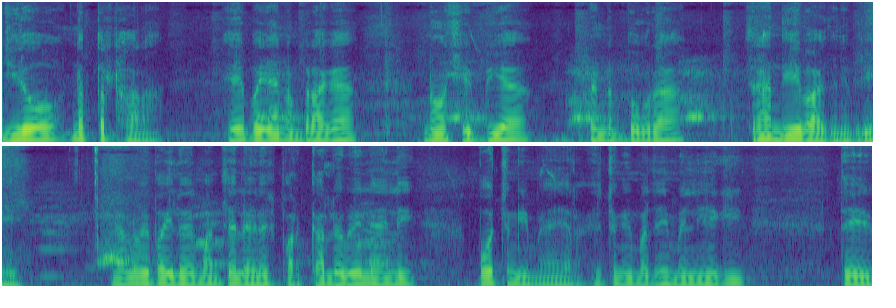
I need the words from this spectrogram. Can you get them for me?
06918 ਇਹ ਬਾਈ ਦਾ ਨੰਬਰ ਹੈਗਾ 926 ਆ, ਪਿੰਡ ਬੋਗਰਾ, ਸਰਹੰਦੀ ਆਵਾਜ਼ ਦੇ ਨੇ ਵੀਰੇ ਇਹ। ਇਹਨਾਂ ਲਵੇ ਬਾਈ ਲਵੇ ਮੰਚਾ ਲੈ ਲਿਓ ਸਪਰਕ ਕਰ ਲਿਓ ਵੀਰੇ, ਲੈਣ ਲਈ। ਬਹੁਤ ਚੰਗੀ ਮਿਲਿਆ ਯਾਰ ਇਹ ਚੰਗੀ ਮੱਝ ਨਹੀਂ ਮਿਲਣੀ ਹੈਗੀ। ਤੇ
